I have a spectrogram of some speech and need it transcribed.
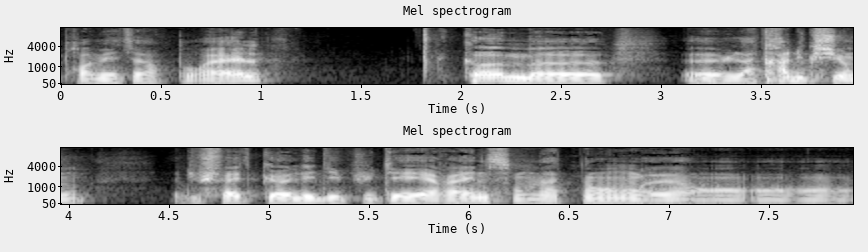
prometteur pour elle comme euh, euh, la traduction du fait que les députés RN sont maintenant euh, en,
